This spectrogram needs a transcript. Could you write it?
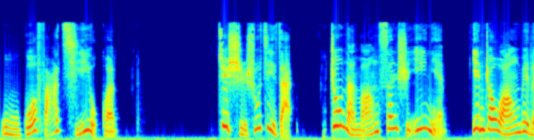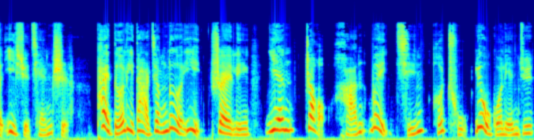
五国伐齐有关。据史书记载，周赧王三十一年，燕昭王为了一雪前耻，派得力大将乐毅率领燕、赵、韩、魏、秦和楚六国联军，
